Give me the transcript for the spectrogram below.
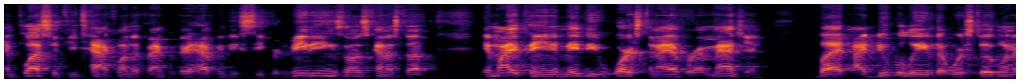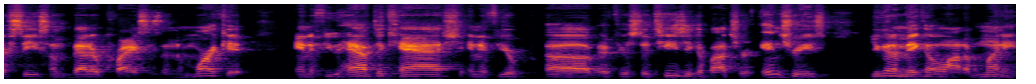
and, plus, if you tack on the fact that they're having these secret meetings, all this kind of stuff, in my opinion, it may be worse than I ever imagined. But I do believe that we're still going to see some better prices in the market. And if you have the cash, and if you're uh, if you're strategic about your entries, you're going to make a lot of money.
